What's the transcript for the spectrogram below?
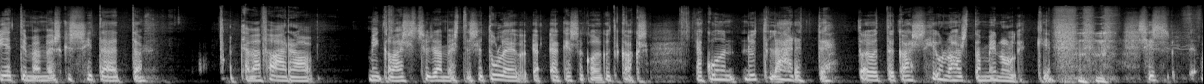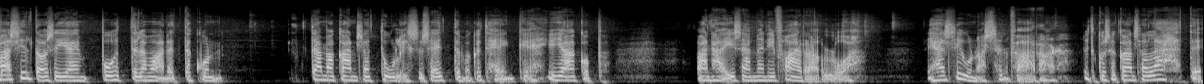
miettimään myöskin sitä, että tämä Faaraa, minkälaisesta sydämestä se tulee jakessa 32. Ja kun nyt lähdette, toivottakaa siunausta minullekin. siis vaan siltä osin jäin puhuttelemaan, että kun tämä kansa tuli, se 70 henkeä, ja Jaakob, vanha isä, meni Faaraon luo, niin hän siunasi sen Faaraon. Nyt kun se kansa lähtee,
